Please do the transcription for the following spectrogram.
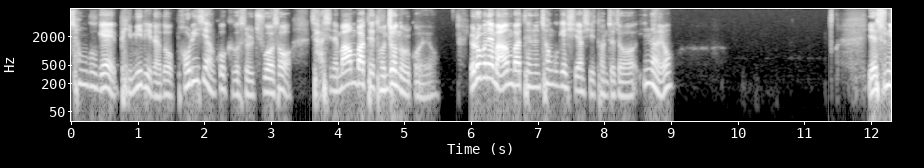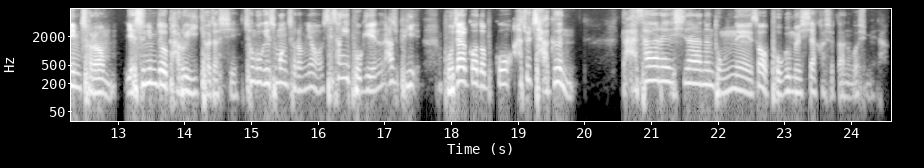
천국의 비밀이라도 버리지 않고 그것을 주어서 자신의 마음밭에 던져 놓을 거예요. 여러분의 마음밭에는 천국의 씨앗이 던져져 있나요? 예수님처럼 예수님도 바로 이 겨자씨 천국의 소망처럼요 세상이 보기에는 아주 비, 보잘것없고 아주 작은 나사렛이라는 동네에서 복음을 시작하셨다는 것입니다.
